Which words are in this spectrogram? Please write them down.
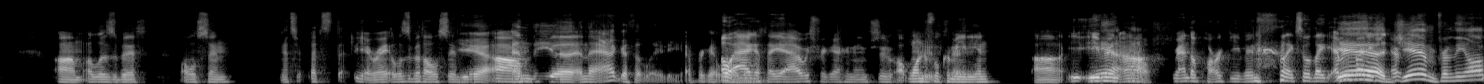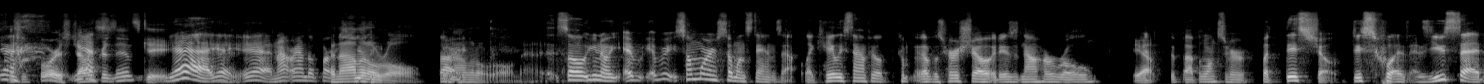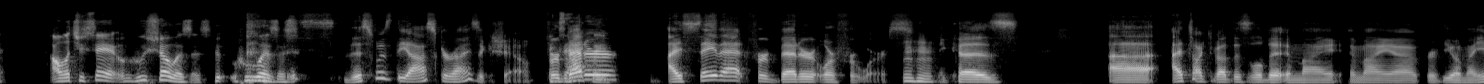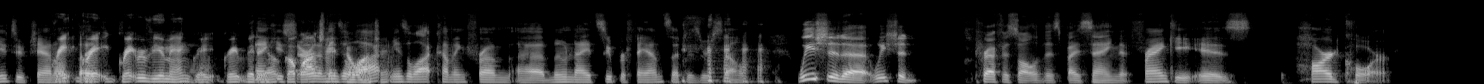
um, Elizabeth Olsen. That's that's yeah right Elizabeth Olsen. Yeah, um, and the uh, and the Agatha lady. I forget. Oh, Agatha. Yeah, I always forget her name. She's a wonderful comedian. Uh, even yeah, uh, Randall Park, even like so, like everybody. Yeah, Jim from The Office, yeah. of course. John yes. Krasinski. Yeah, yeah, yeah. Not Randall Park. Phenomenal role. Sorry. Phenomenal role in that. So you know, every, every somewhere someone stands out. Like Hailee Steinfeld, that was her show. It is now her role. Yeah, it, that belongs to her. But this show, this was, as you said, I'll let you say it. Whose show was this? Who, who was this? this? this? was the Oscar Isaac show. For exactly. better, I say that for better or for worse mm-hmm. because uh, I talked about this a little bit in my in my uh, review on my YouTube channel. Great, great, great review, man. Great, great video. Thank you, Go sir. watch that means it. a lot. It. means a lot coming from uh, Moon Knight super fans such as yourself. we should uh, we should preface all of this by saying that Franky is hardcore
